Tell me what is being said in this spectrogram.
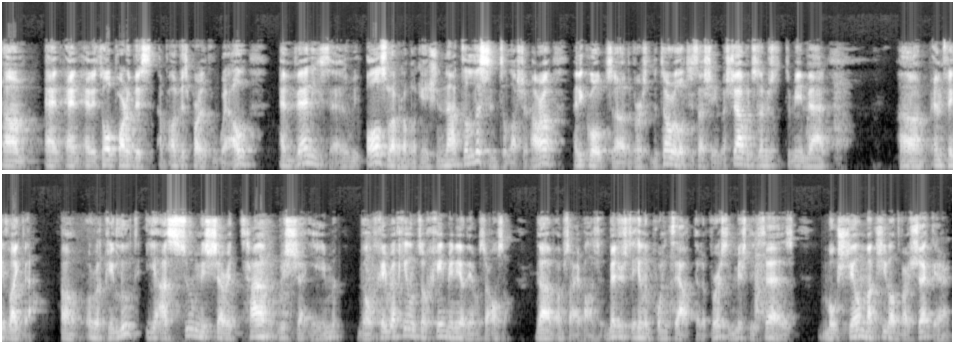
Um, and and and it's all part of this of, of this part of the well. And then he says we also have an obligation not to listen to lashon hara, and he quotes uh, the verse in the Torah, "Lo which is understood to mean that, um, and things like that. Oh, Rechilut Misharetav. Sorry, also. The, I'm sorry, I apologize. Medrash Tehillim points out that a verse in Mishnah says, Moshel Makshiv al Dvar Sheker,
